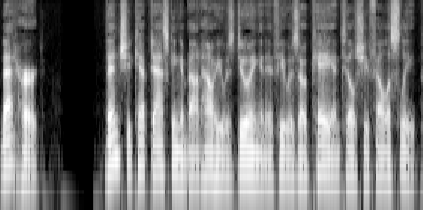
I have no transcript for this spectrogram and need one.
That hurt. Then she kept asking about how he was doing and if he was okay until she fell asleep.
